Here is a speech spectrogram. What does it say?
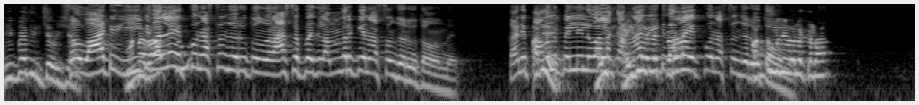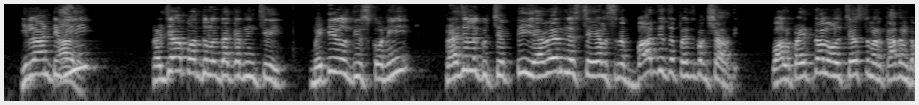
విభేదించే విషయం వాటి వీటి వల్ల ఎక్కువ నష్టం జరుగుతుంది. రాష్ట్ర ప్రజలందరికీ నష్టం జరుగుతోంది కానీ పవన్. పెళ్ళిళ్ళ వల్ల కన్నా వీటి వల్ల? ఎక్కువ నష్టం జరుగుతుంది ఇలాంటివి. ప్రజాపతుల దగ్గర నుంచి మెటీరియల్ తీసుకొని ప్రజలకు చెప్పి అవేర్నెస్ చేయాల్సిన బాధ్యత ప్రతిపక్షాలది. వాళ్ళ ప్రయత్నాలు వాళ్ళు చేస్తున్నారు కాదంటే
